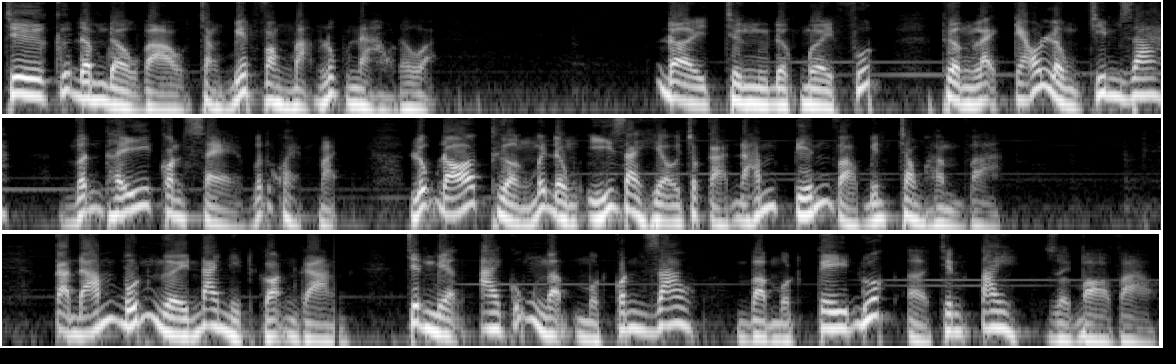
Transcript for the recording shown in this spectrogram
chứ cứ đâm đầu vào chẳng biết vong mạng lúc nào đâu ạ. Đợi chừng được 10 phút, Thường lại kéo lồng chim ra, vẫn thấy con sẻ vẫn khỏe mạnh. Lúc đó Thường mới đồng ý ra hiệu cho cả đám tiến vào bên trong hầm vàng. Cả đám bốn người nai nịt gọn gàng, trên miệng ai cũng ngậm một con dao và một cây đuốc ở trên tay rồi bò vào.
